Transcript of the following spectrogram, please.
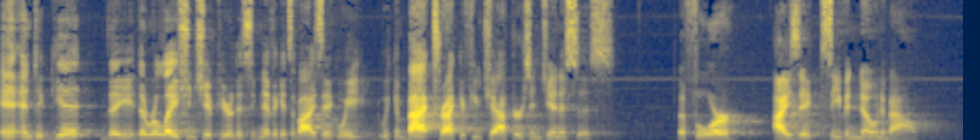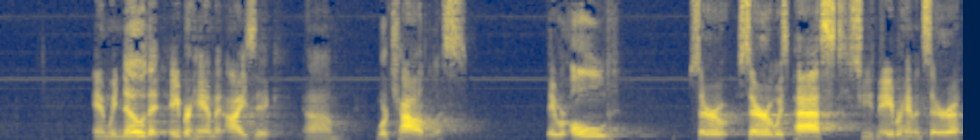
And, and, to get the, the relationship here, the significance of Isaac, we, we can backtrack a few chapters in Genesis before Isaac's even known about. And we know that Abraham and Isaac um, were childless. They were old. Sarah, Sarah was past, excuse me, Abraham and Sarah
